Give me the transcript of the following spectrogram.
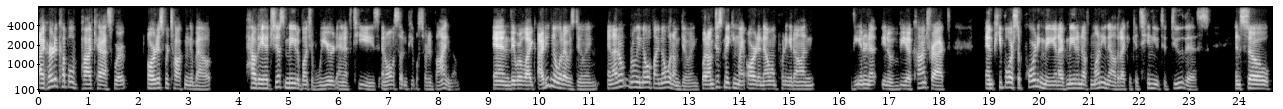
i heard a couple of podcasts where artists were talking about how they had just made a bunch of weird nfts and all of a sudden people started buying them. And they were like i didn't know what i was doing and i don't really know if i know what i'm doing but i'm just making my art and now i'm putting it on the internet you know via contract and people are supporting me and i've made enough money now that i can continue to do this and so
